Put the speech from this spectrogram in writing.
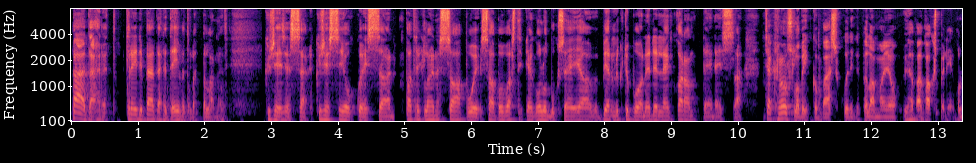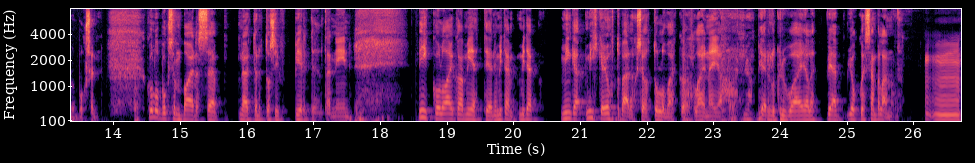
päätähdet, treidin päätähdet eivät ole pelanneet kyseisessä, kyseisessä joukkueissaan. Patrick Laine saapui, saapui vastikään Kolumbukseen ja Pierre-Luc Dubois on edelleen karanteeneissa. Jack Roslovik on päässyt kuitenkin pelaamaan jo yhä vai kaksi peliä Kolumbuksen, Kolumbuksen paidassa ja näyttänyt tosi pirteeltä, niin viikko ollut aikaa miettiä, niin mitä, mitä, minkä, mihinkä johtopäätöksiä on tullut, vaikka Laine ja Pierre-Luc Dubois ei ole vielä joukkueessaan pelannut? Mm,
